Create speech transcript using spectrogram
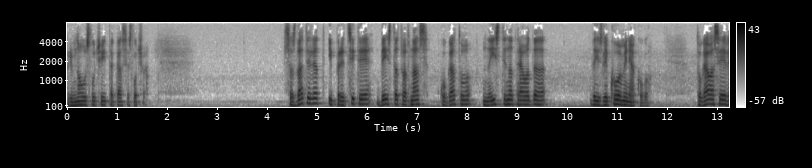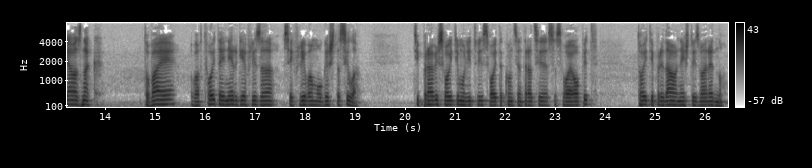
При много случаи така се случва. Създателят и предците действат в нас, когато наистина трябва да, да излекуваме някого. Тогава се явява знак. Това е в твоята енергия влиза, се влива могъща сила. Ти правиш своите молитви, своята концентрация със своя опит, той ти предава нещо извънредно,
